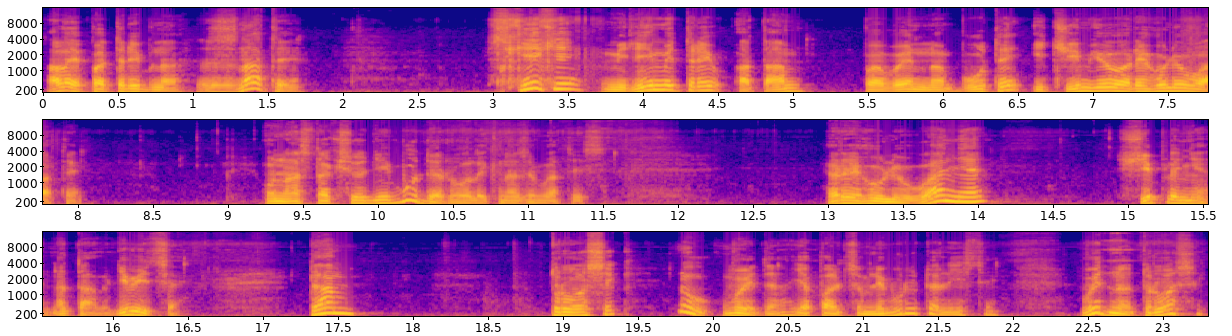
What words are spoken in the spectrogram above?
але потрібно знати, скільки міліметрів, а там повинно бути і чим його регулювати. У нас так сьогодні і буде ролик називатись. Регулювання щеплення на таві. Дивіться, там тросик, ну, видно, я пальцем не буду та лізти. Видно тросик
